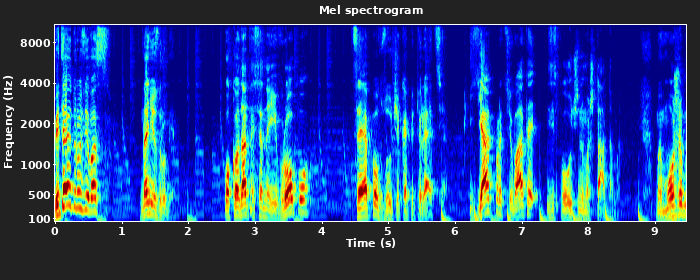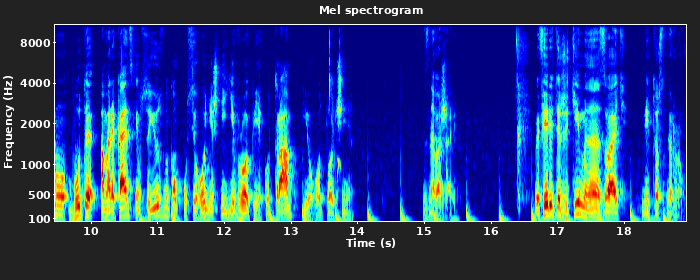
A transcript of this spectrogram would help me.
Вітаю, друзі, вас на Ньюзрумі. Покладатися на Європу це повзуча капітуляція. Як працювати зі Сполученими Штатами? Ми можемо бути американським союзником у сьогоднішній Європі, яку Трамп і його оточення зневажають. В ефірі житті мене називають Віктор Смірнов.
